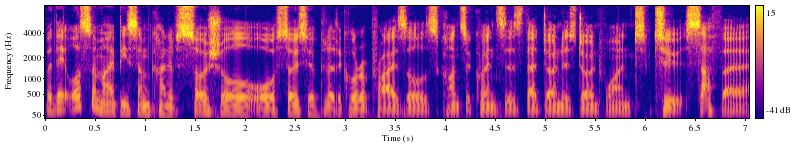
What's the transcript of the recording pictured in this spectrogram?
But there also might be some kind of social or socio political reprisals, consequences that donors don't want to suffer,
